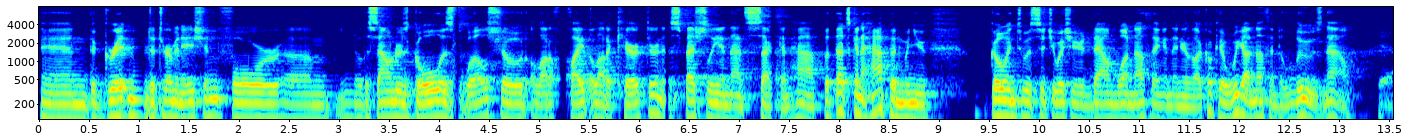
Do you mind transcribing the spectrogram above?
and the grit and determination for um, you know the Sounders' goal as well showed a lot of fight, a lot of character, and especially in that second half. But that's going to happen when you go into a situation you're down one nothing, and then you're like, okay, we got nothing to lose now. Yeah.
